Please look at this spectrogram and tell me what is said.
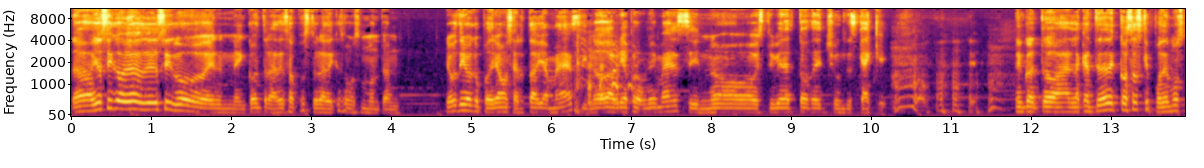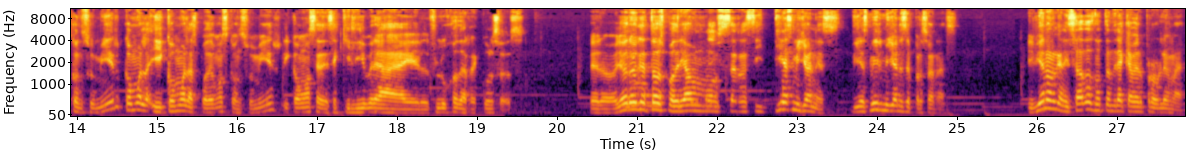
No, yo sigo, yo sigo en, en contra de esa postura de que somos un montón. Yo digo que podríamos ser todavía más y no habría problemas si no estuviera todo hecho un descaque. En cuanto a la cantidad de cosas que podemos consumir cómo y cómo las podemos consumir y cómo se desequilibra el flujo de recursos. Pero yo creo que todos podríamos ser así 10 millones, 10 mil millones de personas. Y bien organizados no tendría que haber problema.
